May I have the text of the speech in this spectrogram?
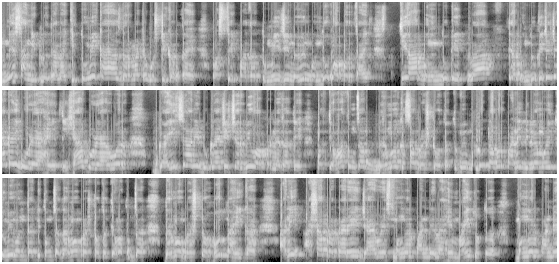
ने सांगितलं त्याला की तुम्ही काय आज धर्माच्या गोष्टी करताय? वास्तविक पाहता तुम्ही जी नवीन बंदूक वापरतायत त्या बंदुकीतला त्या बंदुकीच्या ज्या काही गोळ्या आहेत ह्या गोळ्यावर गायीचं आणि डुकराची चरबी वापरल्या जाते. मग तेव्हा तुमचा धर्म कसा भ्रष्ट होता? तुम्ही लोटाभर पाणी दिल्यामुळे तुम्ही म्हणता की तुमचा धर्म भ्रष्ट होतो तेव्हा तुमचा धर्म भ्रष्ट होत नाही का? आणि अशा प्रकारे ज्यावेळेस मंगल पांडेला हे माहीत होतं मंगल पांडे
